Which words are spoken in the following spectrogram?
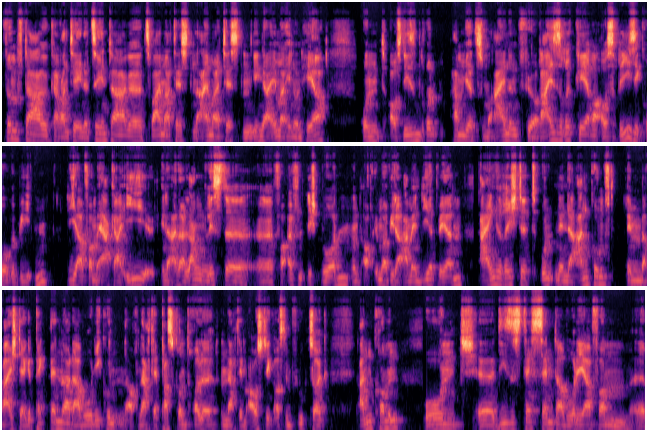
fünf Tage, Quarantäne zehn Tage, zweimal testen, einmal testen, ging ja immer hin und her. Und aus diesem Grund haben wir zum einen für Reiserückkehrer aus Risikogebieten die ja vom RKI in einer langen Liste äh, veröffentlicht wurden und auch immer wieder amendiert werden, eingerichtet unten in der Ankunft im Bereich der Gepäckbänder, da wo die Kunden auch nach der Passkontrolle und nach dem Ausstieg aus dem Flugzeug ankommen. Und äh, dieses Testcenter wurde ja vom äh,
